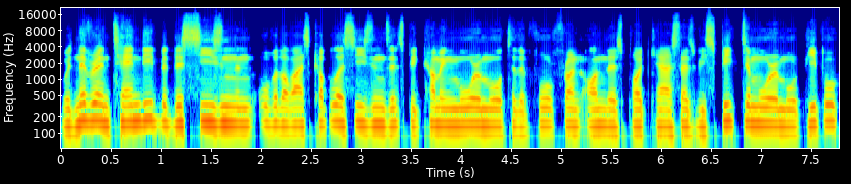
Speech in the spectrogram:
was never intended, but this season and over the last couple of seasons, it's becoming more and more to the forefront on this podcast as we speak to more and more people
